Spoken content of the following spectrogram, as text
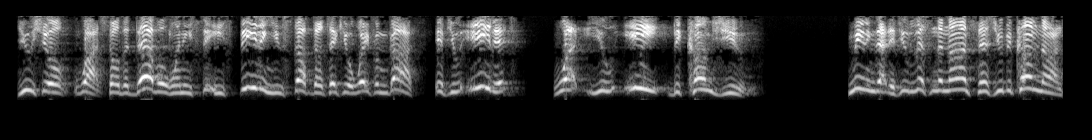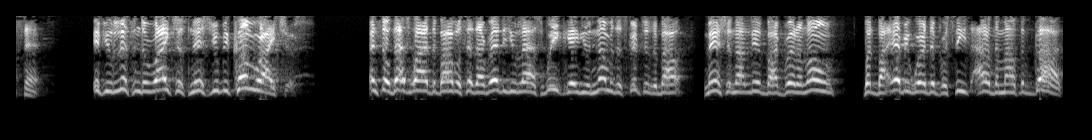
You shall watch. So the devil, when he see, he's feeding you stuff that'll take you away from God. If you eat it, what you eat becomes you. Meaning that if you listen to nonsense, you become nonsense. If you listen to righteousness, you become righteous. And so that's why the Bible says, I read to you last week, gave you numbers of scriptures about man should not live by bread alone, but by every word that proceeds out of the mouth of God,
